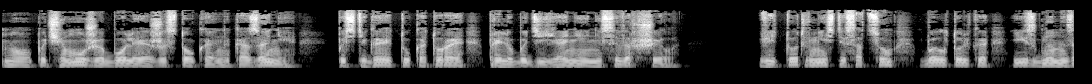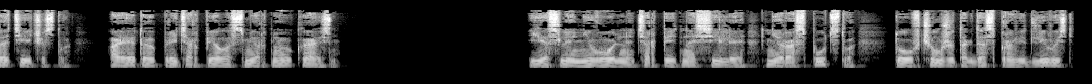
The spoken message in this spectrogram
Но почему же более жестокое наказание постигает ту, которая прелюбодеяние не совершила? Ведь тот вместе с отцом был только изгнан из Отечества, а это претерпело смертную казнь. Если невольно терпеть насилие не распутство — то в чем же тогда справедливость,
